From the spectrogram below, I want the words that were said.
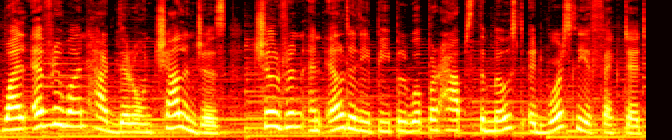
While everyone had their own challenges, children and elderly people were perhaps the most adversely affected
